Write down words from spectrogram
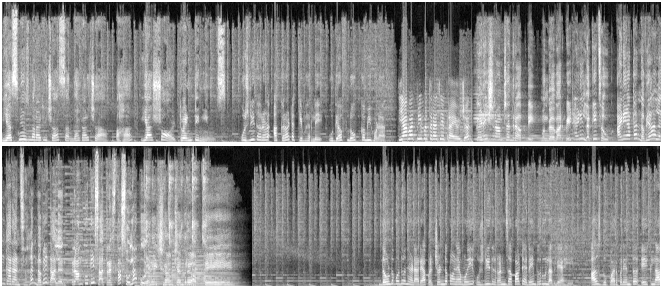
यस न्यूज मराठीच्या संध्याकाळच्या. पहा या शॉर्ट ट्वेंटी न्यूज. उजनी धरण अकरा टक्के भरले. उद्या फ्लो कमी होणार. या बातमीपत्राचे प्रायोजक गणेश रामचंद्र आपटे मंगळवार पेठ आणि लकी चौक. आणि आता नव्या अलंकारांसह नवे दालन. रामकुटी सात रस्ता सोलापूर. गणेश रामचंद्र आपटे. दौंडमधून येणाऱ्या प्रचंड पाण्यामुळे उजनी धरण झपाट्याने भरू लागले आहे. आज दुपारपर्यंत एक लाख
